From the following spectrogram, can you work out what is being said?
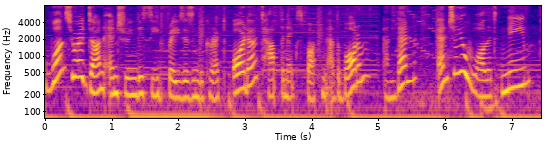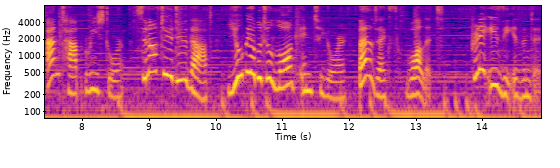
Once you are done entering the seed phrases in the correct order, tap the next button at the bottom and then enter your wallet name and tap restore. Soon after you do that, you'll be able to log into your Beldex wallet. Pretty easy, isn't it?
